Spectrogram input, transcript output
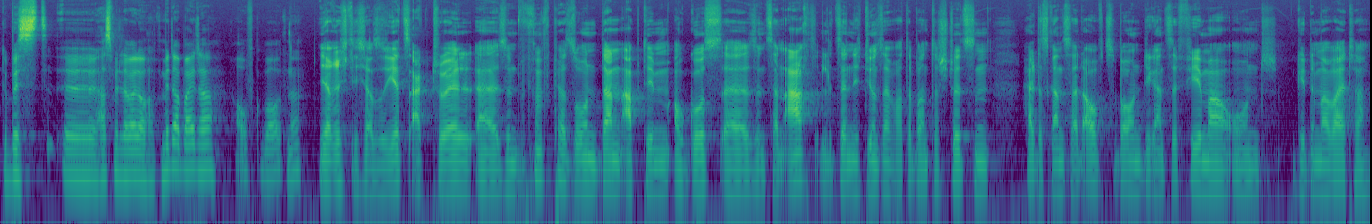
Du bist, äh, hast mittlerweile auch Mitarbeiter aufgebaut, ne? Ja, richtig. Also jetzt aktuell äh, sind wir fünf Personen, dann ab dem August äh, sind es dann acht letztendlich, die uns einfach dabei unterstützen, halt das Ganze halt aufzubauen, die ganze Firma und geht immer weiter.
